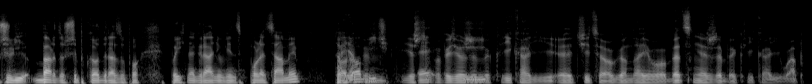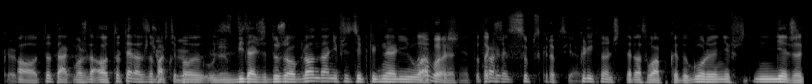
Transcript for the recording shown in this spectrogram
czyli bardzo szybko od razu po, po ich nagraniu, więc polecamy to ja bym robić. jeszcze E, powiedział, i- żeby klikali e, ci, co oglądają obecnie, żeby klikali łapkę. O, to tak, można. O, to teraz zobaczcie, bo widać, że dużo ogląda, nie wszyscy kliknęli No łapkę. właśnie, to tak Proszę jak z subskrypcjami. Kliknąć teraz łapkę do góry. Nie, nie że,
